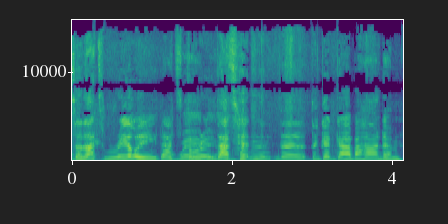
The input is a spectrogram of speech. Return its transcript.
So that's really, that's Way through, beyond. that's hitting the, the good guy behind him.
